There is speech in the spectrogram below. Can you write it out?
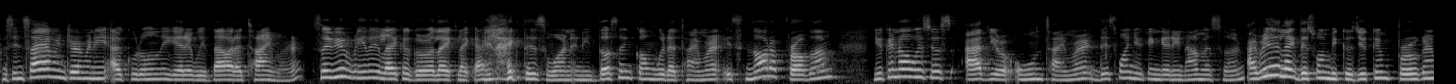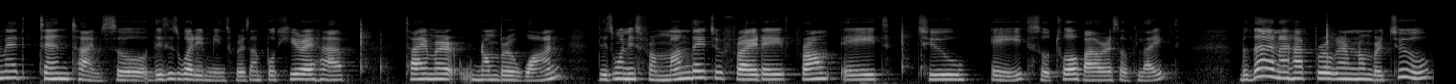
But since I am in Germany, I could only get it without a timer. So if you really like a girl like, like I like this one and it doesn't come with a timer, it's not a problem. You can always just add your own timer. This one you can get in Amazon. I really like this one because you can program it 10 times. So this is what it means. For example, here I have timer number one. This one is from Monday to Friday from 8 to 8, so 12 hours of light. But then I have program number two.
